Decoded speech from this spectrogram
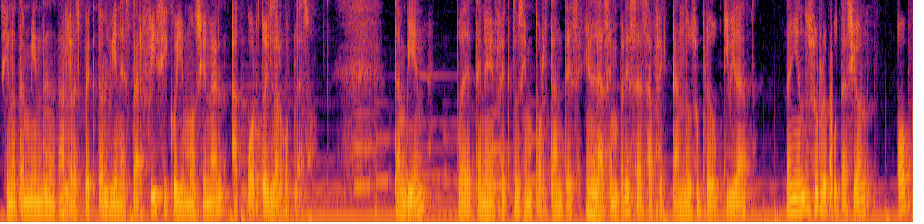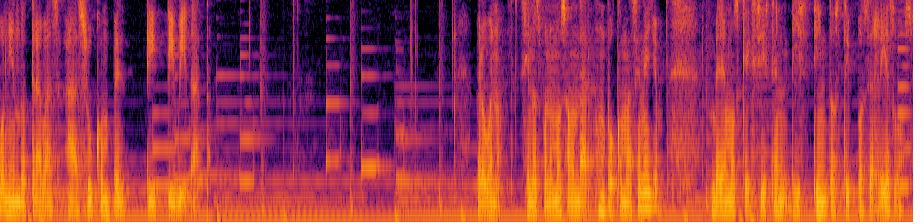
sino también al respecto al bienestar físico y emocional a corto y largo plazo. También puede tener efectos importantes en las empresas afectando su productividad, dañando su reputación o poniendo trabas a su competitividad. Pero bueno, si nos ponemos a ahondar un poco más en ello, veremos que existen distintos tipos de riesgos.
